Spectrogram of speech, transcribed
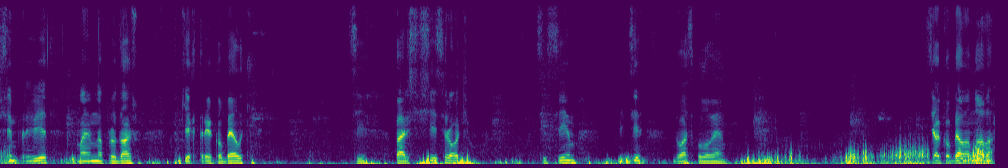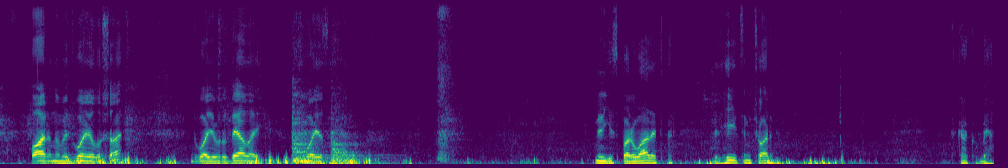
Всім привіт! Маємо на продажу таких три кобилки. Ці перші 6 років, ці 7 і ці 2,5. Ця кобила мала парами двоє лошад, двоє вродила і двоє загинуло. Ми її спарували тепер бельгійцем чорним. Кобила.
